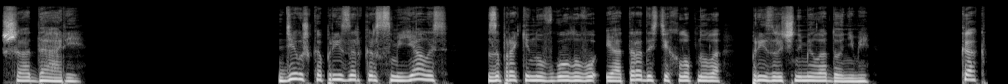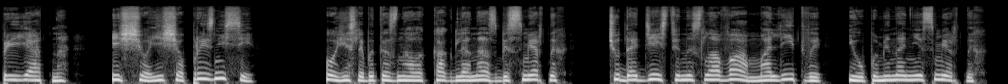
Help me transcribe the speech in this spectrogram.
Шадари. Девушка-призрак рассмеялась, запрокинув голову и от радости хлопнула призрачными ладонями. «Как приятно! Еще, еще, произнеси! О, если бы ты знала, как для нас, бессмертных, чудодейственны слова, молитвы и упоминания смертных!»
